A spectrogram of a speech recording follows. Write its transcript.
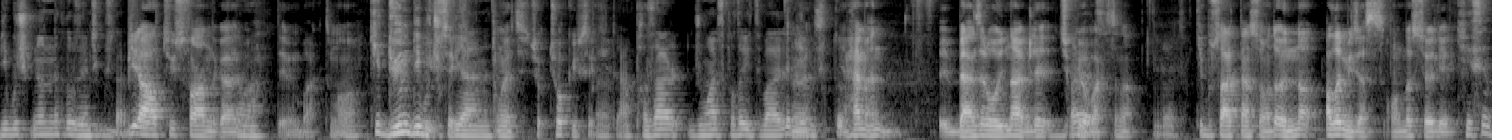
Bir buçuk milyon ne kadar üzerine çıkmışlar? 1.600 falandı galiba. Tamam. Demin baktım ama. Ki dün bir buçuktu Yüksek. yani. Evet çok çok yüksek. Evet, yani pazar, cumartesi pazar itibariyle Evet. buçuktu. Ya Hemen e, benzer oyunlar bile çıkıyor Evet. baksana. Evet. Ki bu saatten sonra da önünü alamayacağız. Onu da söyleyelim. Kesin.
